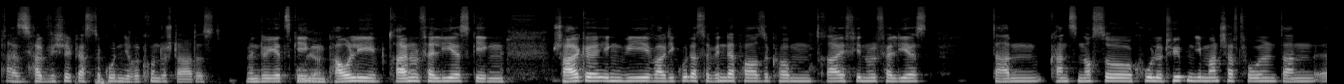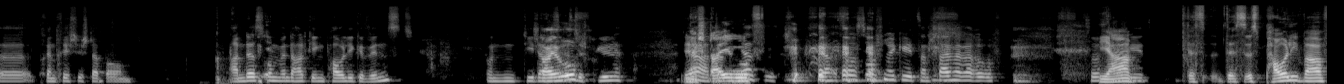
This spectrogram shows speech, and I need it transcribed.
Ist es halt wichtig, dass du gut in die Rückrunde startest. Wenn du jetzt gegen oh ja. Pauli 3-0 verlierst, gegen Schalke irgendwie, weil die gut aus der Winterpause kommen, 3-4-0 verlierst, dann kannst du noch so coole Typen die Mannschaft holen, dann äh, brennt richtig der Baum. Andersrum, wenn du halt gegen Pauli gewinnst und die dann das Spiel. Ja, ja, dann, ja, so, so, schnell geht's, dann steigen wir auf. So ja, geht's. Das, das ist, Pauli war,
